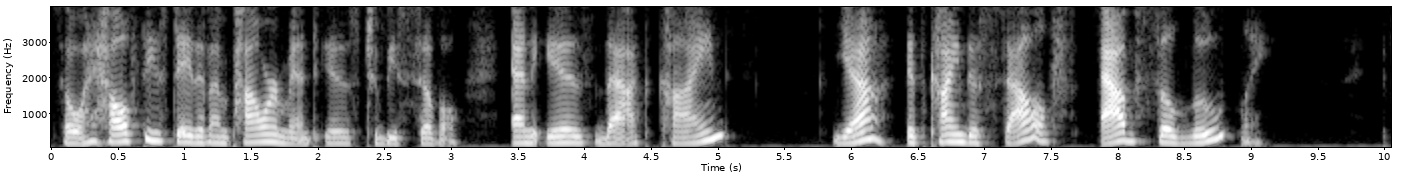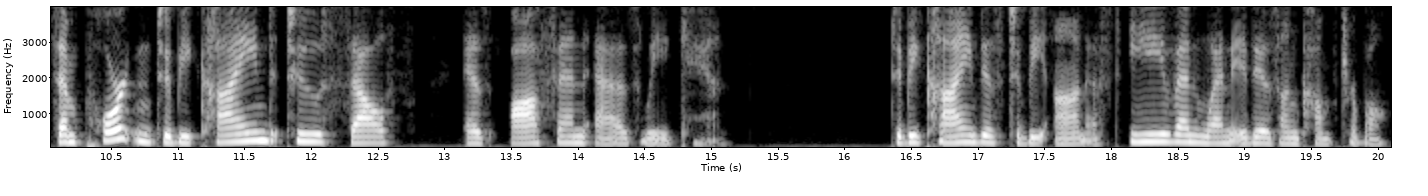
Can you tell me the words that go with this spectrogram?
So, a healthy state of empowerment is to be civil. And is that kind? Yeah, it's kind to self. Absolutely. It's important to be kind to self as often as we can. To be kind is to be honest, even when it is uncomfortable.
